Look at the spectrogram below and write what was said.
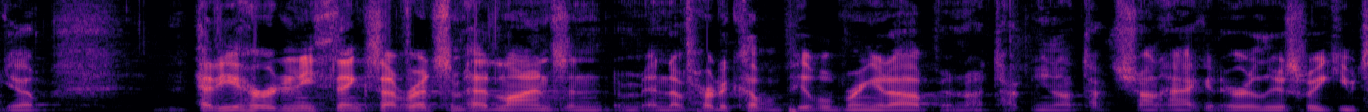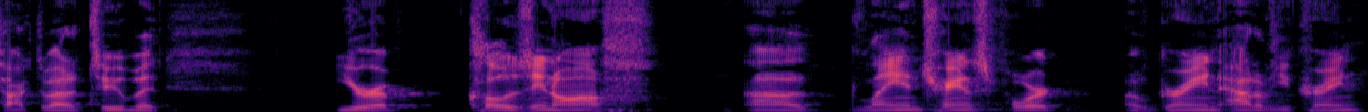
Yep. Have you heard anything? Because I've read some headlines and and I've heard a couple people bring it up. And I talked, you know, I talked to Sean Hackett earlier this week. You talked about it too. But Europe closing off uh, land transport of grain out of Ukraine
